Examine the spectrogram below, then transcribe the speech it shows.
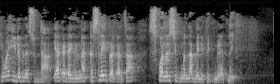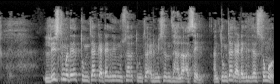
किंवा ई डब्ल्यू एस सुद्धा या कॅटेगरीना कसल्याही प्रकारचा स्कॉलरशिपमधला बेनिफिट मिळत नाही. लिस्टमध्ये तुमच्या कॅटेगरीनुसार तुमचं ॲडमिशन झालं असेल आणि तुमच्या कॅटेगरीच्या समोर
